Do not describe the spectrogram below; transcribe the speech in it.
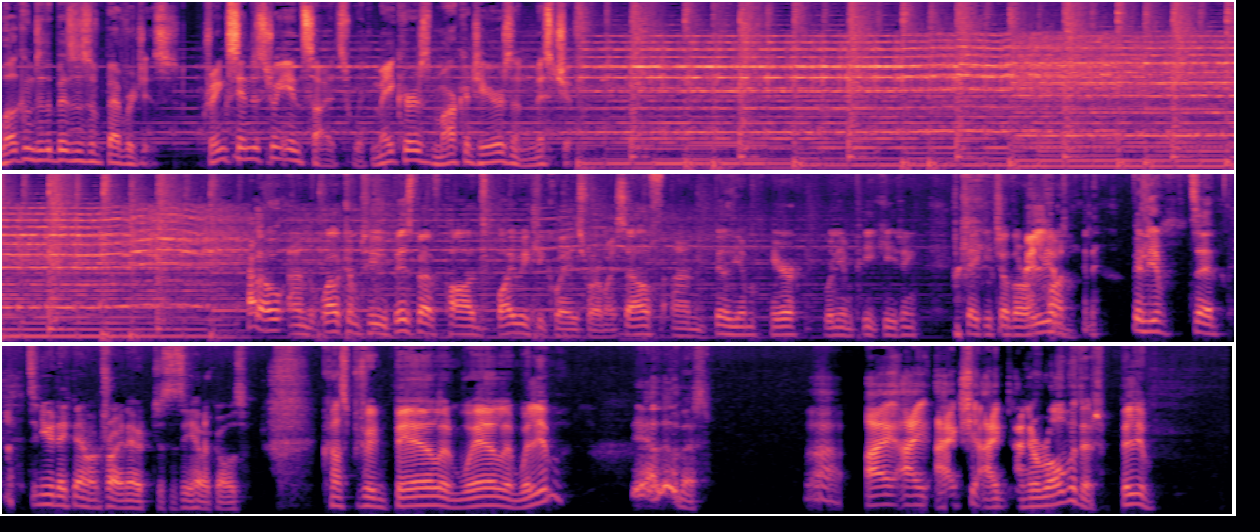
Welcome to the business of beverages, drinks industry insights with makers, marketeers, and mischief. Hello and welcome to BizBev Pod's bi-weekly quiz where myself and Billiam here, William P. Keating, take each other Billiam. on. Billiam, it's a, it's a new nickname I'm trying out just to see how it goes. Cross between Bill and Will and William. Yeah, a little bit. Ah, I, I actually, I, I'm going to roll with it. Billiam.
